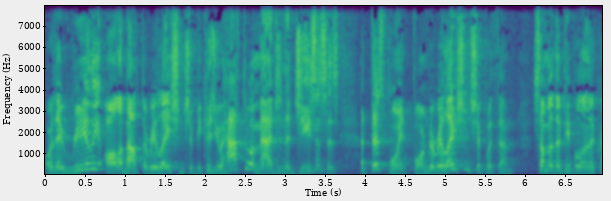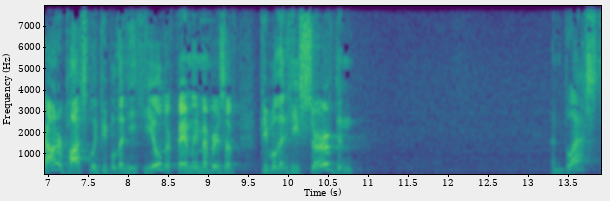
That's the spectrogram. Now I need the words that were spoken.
Or are they really all about the relationship? Because you have to imagine that Jesus has, at this point, formed a relationship with them. Some of the people in the crowd are possibly people that he healed or family members of people that he served and, and blessed.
